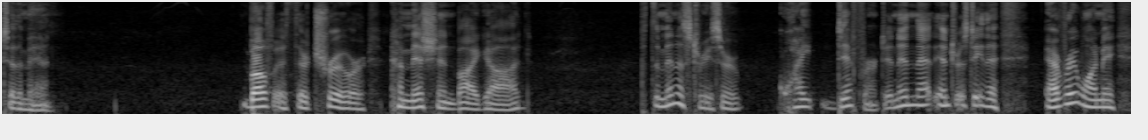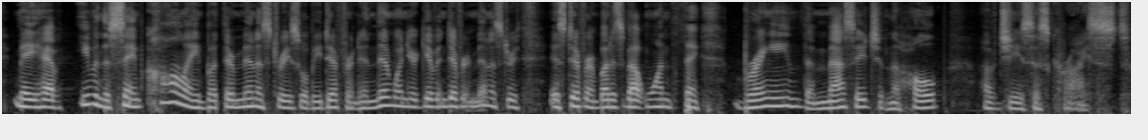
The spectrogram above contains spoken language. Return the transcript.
to the man. Both, if they're true, are commissioned by God. But the ministries are quite different. And isn't that interesting that everyone may, may have even the same calling, but their ministries will be different. And then when you're given different ministries, it's different, but it's about one thing bringing the message and the hope of Jesus Christ.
